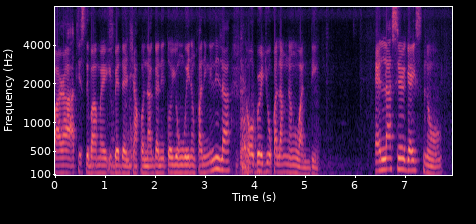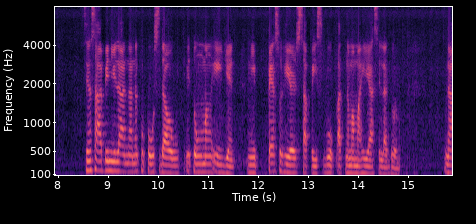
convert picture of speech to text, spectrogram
para at least 'di ba may ebidensya ko na ganito yung way ng paningin nila na overdue ka lang ng one day. And last year guys no, sinasabi nila na nagpo-post daw itong mga agent ni Peso here sa Facebook at namamahiya sila doon. Na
